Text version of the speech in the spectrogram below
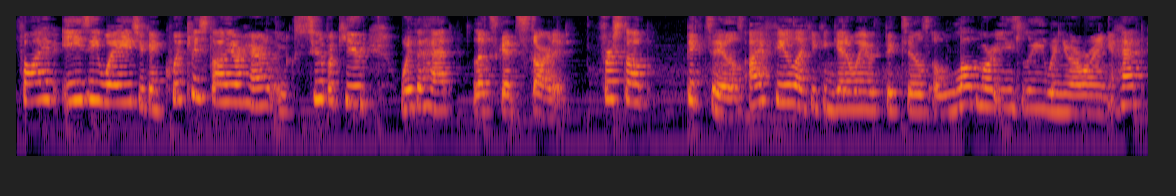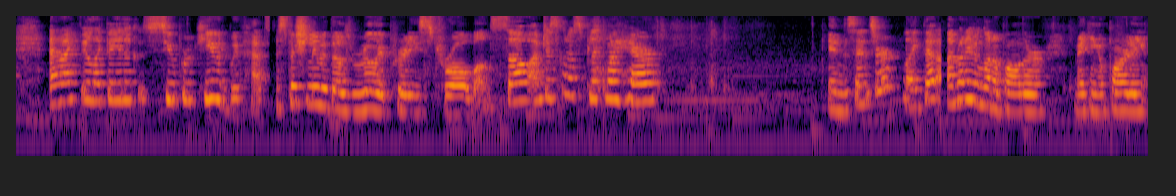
Five easy ways you can quickly style your hair that looks super cute with a hat. Let's get started. First up, pigtails. I feel like you can get away with pigtails a lot more easily when you are wearing a hat and I feel like they look super cute with hats, especially with those really pretty straw ones. So I'm just gonna split my hair in the center like that. I'm not even gonna bother making a parting.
